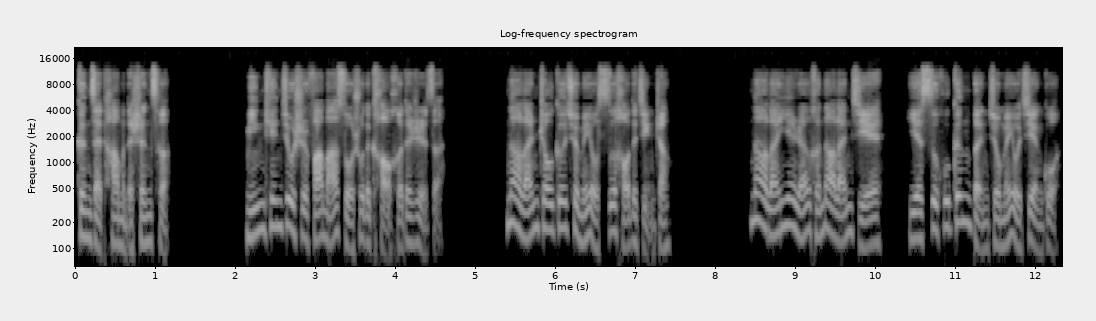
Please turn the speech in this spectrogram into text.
跟在他们的身侧。明天就是法马所说的考核的日子，纳兰朝歌却没有丝毫的紧张。纳兰嫣然和纳兰杰也似乎根本就没有见过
